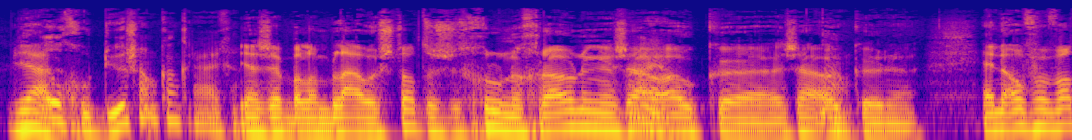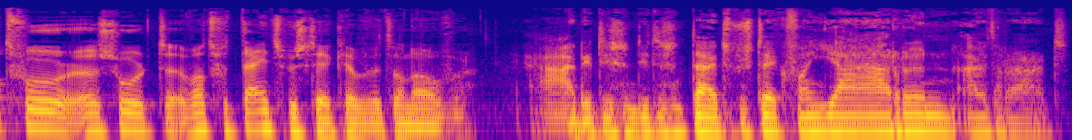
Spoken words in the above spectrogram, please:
Ja. heel goed duurzaam kan krijgen. Ja, ze hebben al een blauwe stad, dus het groene Groningen zou, Ja, ja. Ook, eh, zou ook kunnen. En over wat voor, eh, soort, eh, wat voor tijdsbestek hebben we het dan over? Ja, dit is een, dit is een tijdsbestek van jaren, uiteraard.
